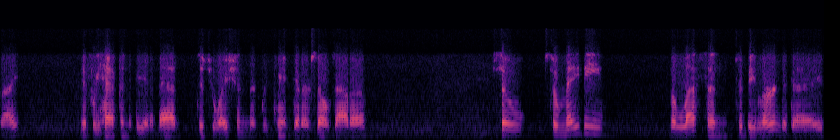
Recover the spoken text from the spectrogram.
right? If we happen to be in a bad situation that we can't get ourselves out of. So, so maybe the lesson to be learned today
